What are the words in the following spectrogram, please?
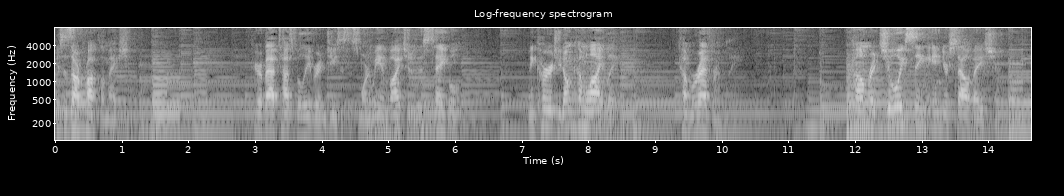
This is our proclamation. If you're a baptized believer in Jesus this morning, we invite you to this table. We encourage you, don't come lightly, come reverently. Come rejoicing in your salvation.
